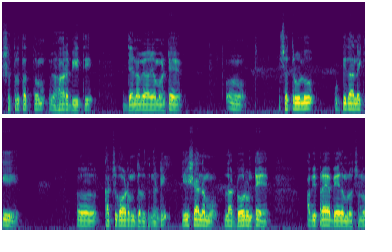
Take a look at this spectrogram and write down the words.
శత్రుతత్వం వ్యవహార భీతి ధనవ్యయం అంటే శత్రువులు ఉట్టిదానికి ఖర్చుకోవడం ఖర్చు కావడం జరుగుతుందండి. ఈశాన్యము లా డోర్ ఉంటే అభిప్రాయ భేదంలో వచ్చును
